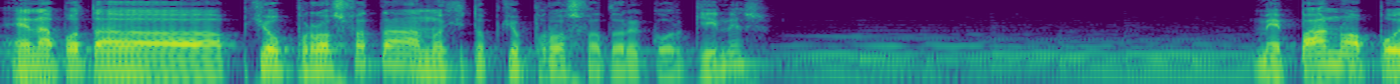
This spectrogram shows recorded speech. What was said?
Ένα από τα πιο πρόσφατα, αν όχι το πιο πρόσφατο ρεκόρ Guinness με πάνω από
